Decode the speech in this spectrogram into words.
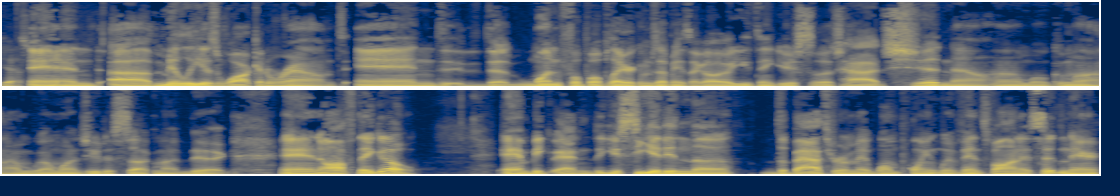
Yes. and uh Millie is walking around and the one football player comes up and he's like, "Oh, you think you're such hot shit now, huh? Well, come on. I'm to want you to suck my dick." And off they go. And be, and you see it in the the bathroom at one point when Vince Vaughn is sitting there,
